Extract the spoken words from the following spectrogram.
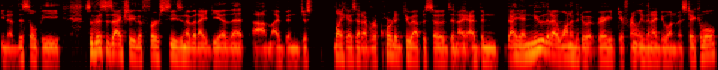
you know, this will be so. This is actually the first season of an idea that um, I've been just like I said, I've recorded two episodes, and I, have been I, I, knew that I wanted to do it very differently than I do Unmistakable,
